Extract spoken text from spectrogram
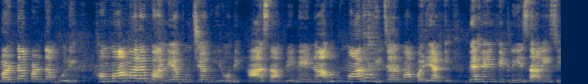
પડતા પડતા બોલી ખમ્મા મારા બાંડિયા બુચ્યા મીરોને આ સાંભળીને નાગકુમારો વિચારમાં પડ્યા કે, બહેન, કેટલી સારી છે.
